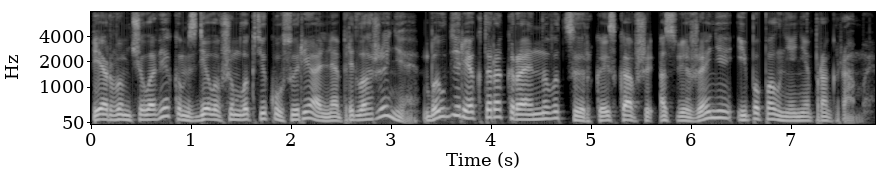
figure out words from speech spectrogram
Первым человеком, сделавшим Локтикусу реальное предложение, был директор окраинного цирка, искавший освежение и пополнение программы.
